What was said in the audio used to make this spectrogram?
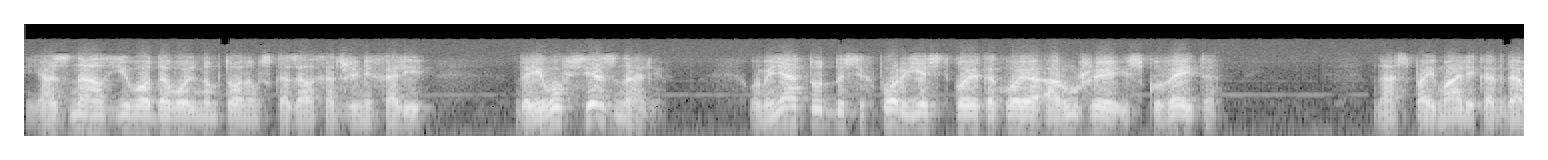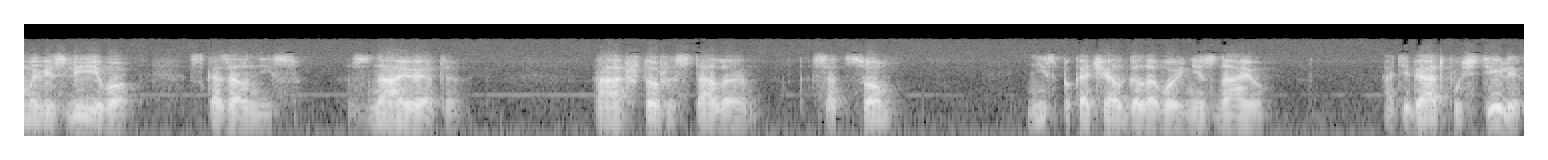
«Я знал его довольным тоном», — сказал Хаджи Михали. «Да его все знали. У меня тут до сих пор есть кое-какое оружие из Кувейта». «Нас поймали, когда мы везли его», — сказал Низ. «Знаю это». «А что же стало с отцом?» Низ покачал головой. «Не знаю». «А тебя отпустили?»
